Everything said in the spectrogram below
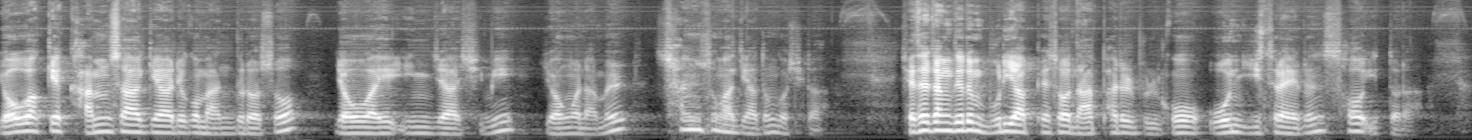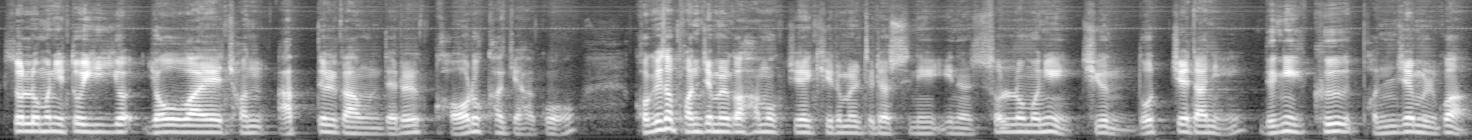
여호와께 감사하게 하려고 만들어서 여호와의 인자하심이 영원함을 찬송하게 하던 것이라 제사장들은 무리 앞에서 나팔을 불고 온 이스라엘은 서 있더라 솔로몬이 또 이 여호와의 전 앞들 가운데를 거룩하게 하고 거기서 번제물과 화목제의 기름을 드렸으니 이는 솔로몬이 지은 노제단이 능히 그 번제물과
